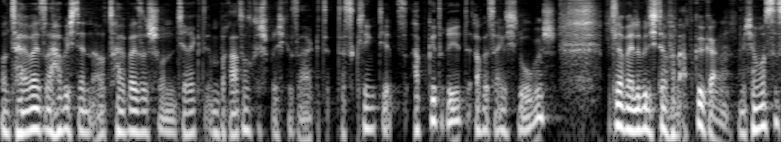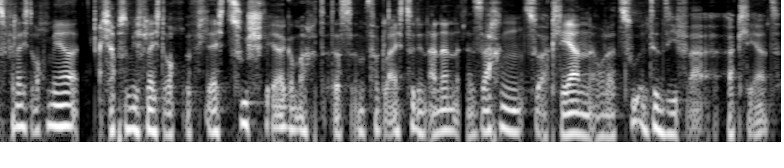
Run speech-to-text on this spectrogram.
Und teilweise habe ich dann auch teilweise schon direkt im Beratungsgespräch gesagt, das klingt jetzt abgedreht, aber ist eigentlich logisch. Mittlerweile bin ich davon abgegangen. Man muss es vielleicht auch mehr, ich habe es mir vielleicht auch vielleicht zu schwer gemacht, das im Vergleich zu den anderen Sachen zu erklären oder zu intensiv erklärt.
